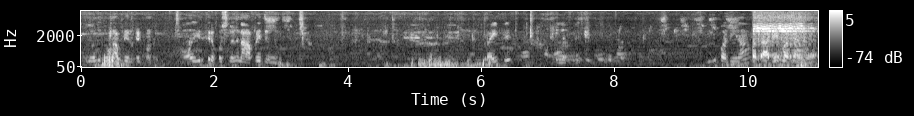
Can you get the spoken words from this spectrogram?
இது வந்து டவுன் அப்படியே ரொட்டேட் பண்ணுறது அதாவது இருக்கிற பொசிஷன்லேருந்து நான் அப்படியே திரும்பணும் ரைட்டு லெஃப்ட்டு இது பார்த்தீங்கன்னா அதே மாதிரி தான் வரும்.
